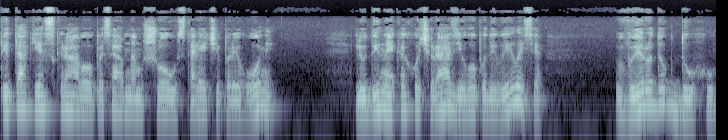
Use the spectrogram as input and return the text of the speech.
ти так яскраво описав нам шоу старечі перегони. Людина, яка хоч раз його подивилася, виродок духу.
